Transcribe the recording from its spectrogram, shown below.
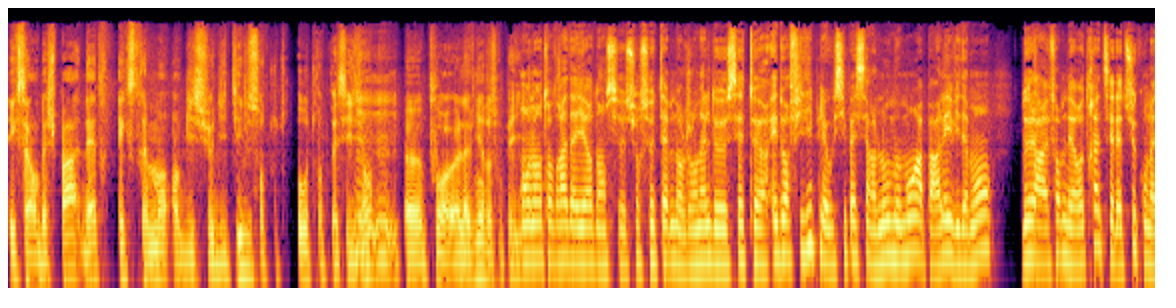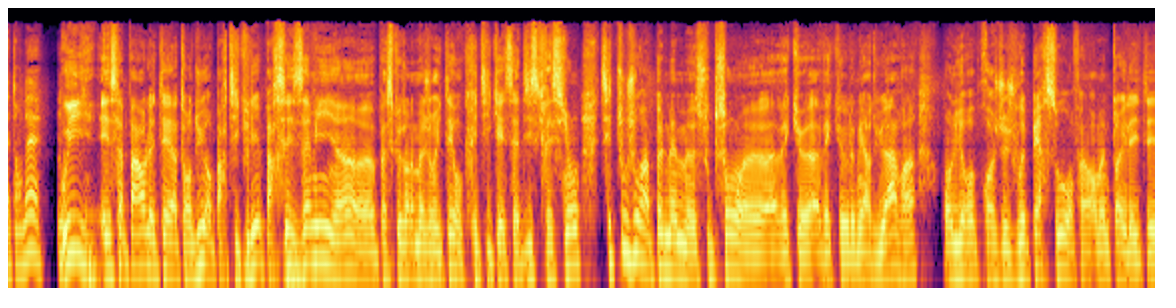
et que ça n'empêche pas d'être extrêmement ambitieux, dit-il, sans toute autre précision, mmh, mmh. Euh, pour l'avenir de son pays. On l'entendra d'ailleurs ce, sur ce thème dans le journal de 7 heures. Édouard Philippe, il a aussi passé un long moment à parler évidemment de la réforme des retraites. C'est là-dessus qu'on l'attendait. Oui, et sa parole était attendue en particulier par ses amis, hein, euh, parce que dans la majorité, on critiquait sa discrétion. C'est toujours un peu le même soupçon euh, avec euh, avec le maire du Havre. Hein. On lui reproche de jouer perso. Enfin, en même temps, il a été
